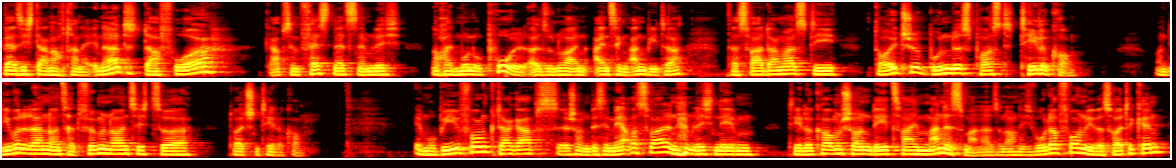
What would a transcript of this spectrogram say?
Wer sich da noch dran erinnert, davor gab es im Festnetz nämlich noch ein Monopol, also nur einen einzigen Anbieter. Das war damals die Deutsche Bundespost Telekom. Und die wurde dann 1995 zur Deutschen Telekom. Im Mobilfunk, da gab es schon ein bisschen mehr Auswahl, nämlich neben Telekom schon D2 Mannesmann, also noch nicht Vodafone, wie wir es heute kennen,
